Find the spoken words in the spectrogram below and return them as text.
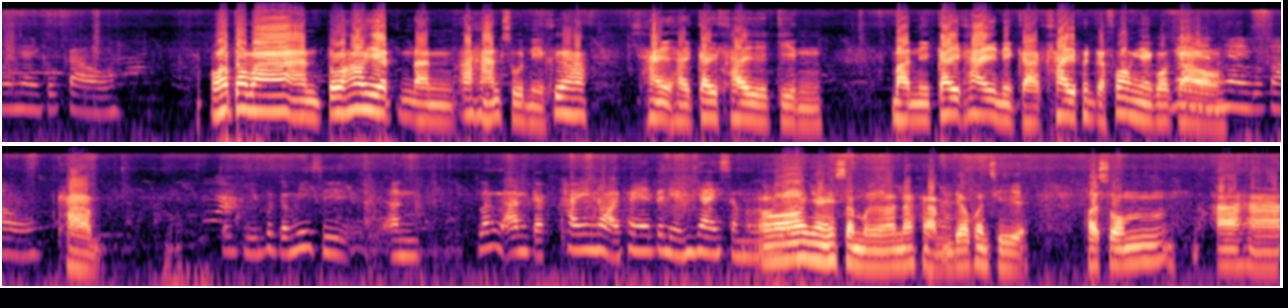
ว่าใหญ่กว่าเก่าอ๋อแต่ว่าอันตัวเฮาเฮ็ดอันอาหารสูตรนี่คือให้ให้ไก่ไข่กินบัดนี้ไก่ไข่นี่ก็ไข่เพิ่นก็ฟองใหญ่กว่าเก่าแม่นใหญ่กว่าเก่าครับตะกี้เพิ่นก็มีสิอันลังอันกับไข่หน่อยไข่ใหญ่ตัวนี้ใหญ่เสมออ๋อใหญ่เสมอนะครับ ค่ะเดี๋ยวเพิ่นสิผสมอาหาร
